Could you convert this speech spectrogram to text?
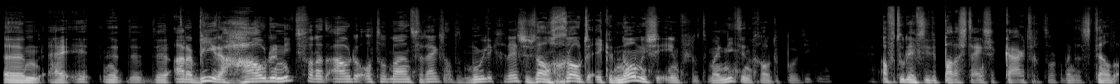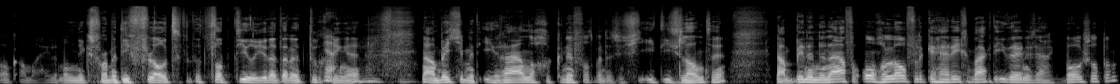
Ehm, hij, de, de Arabieren houden niet van het oude Ottomaanse Rijk. is altijd moeilijk geweest. Dus wel een grote economische invloed, maar niet een grote politieke invloed. Af en toe heeft hij de Palestijnse kaart getrokken, maar dat stelde ook allemaal helemaal niks voor. Met die vloot, dat flotilje dat daar naartoe ging. Hè? Nou, een beetje met Iran nog geknuffeld, maar dat is een Shiïtisch land. Hè? Nou, binnen de NAVO ongelofelijke herrie gemaakt. Iedereen is eigenlijk boos op hem.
